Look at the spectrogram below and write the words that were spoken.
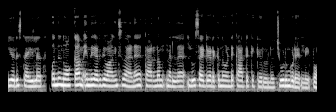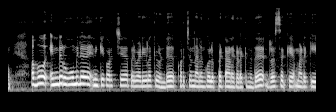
ഈ ഒരു സ്റ്റൈൽ ഒന്ന് നോക്കാം എന്ന് കരുതി വാങ്ങിച്ചതാണ്. കാരണം നല്ല ലൂസായിട്ട് കിടക്കുന്നതുകൊണ്ട് കാറ്റൊക്കെ കയറുമല്ലോ ചൂടും കൂടെ അല്ലേ ഇപ്പം. അപ്പോൾ എന്റെ റൂമിൽ എനിക്ക് കുറച്ച് പരിപാടികളൊക്കെ ഉണ്ട്. കുറച്ച് നലങ്കൊലപ്പെട്ടാണ് കിടക്കുന്നത്. ഡ്രസ്സൊക്കെ മടക്കി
